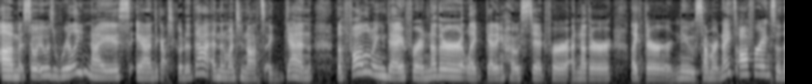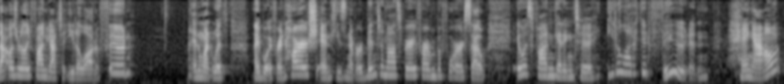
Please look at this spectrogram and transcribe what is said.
Um, so it was really nice and got to go to that and then went to Knott's again the following day for another like getting hosted for another like their new summer nights offering. So that was really fun. Got to eat a lot of food and went with my boyfriend Harsh, and he's never been to Knott's Berry Farm before, so it was fun getting to eat a lot of good food and hang out.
